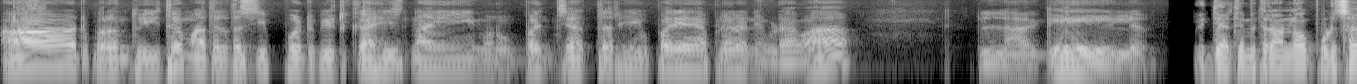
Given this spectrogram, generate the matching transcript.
आठ परंतु इथं मात्र तशी पटपीठ काहीच नाही म्हणून पंच्याहत्तर हे पर्याय आपल्याला निवडावा लागेल. विद्यार्थी मित्रांनो पुढचा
